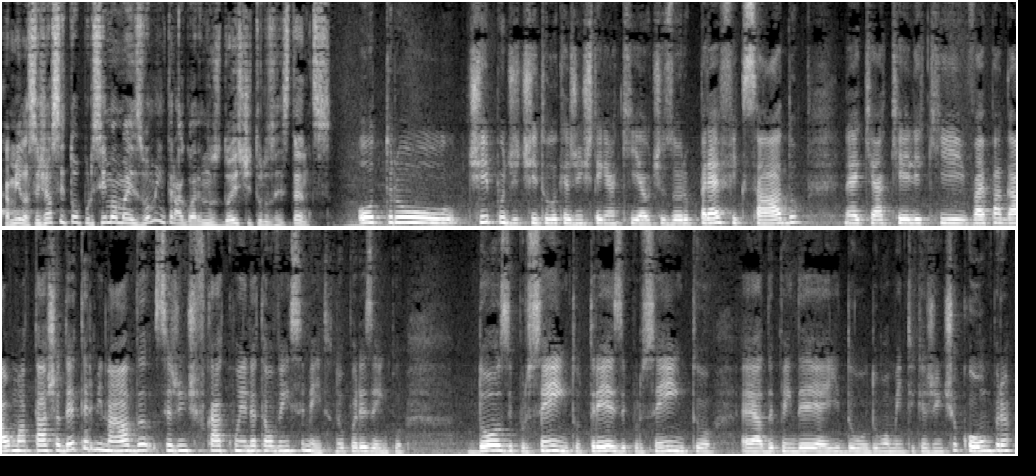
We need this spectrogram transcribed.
Camila, você já citou por cima, mas vamos entrar agora nos dois títulos restantes? Outro tipo de título que a gente tem aqui é o tesouro pré-fixado, né, que é aquele que vai pagar uma taxa determinada se a gente ficar com ele até o vencimento. Então, por exemplo, 12%, 13%, é, a depender aí do, do momento em que a gente compra.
